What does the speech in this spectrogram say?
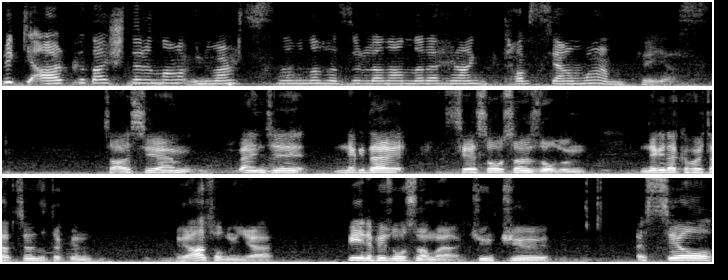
Peki arkadaşlarına, üniversite sınavına hazırlananlara herhangi bir tavsiyen var mı Feyyaz? Tavsiyem bence ne kadar stres olsanız olun, ne kadar kafaya taksanız da takın, rahat olun ya. Bir hedefiniz olsun ama çünkü a sail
